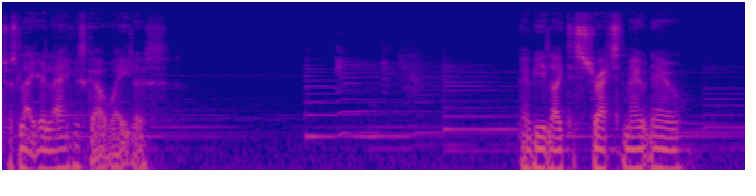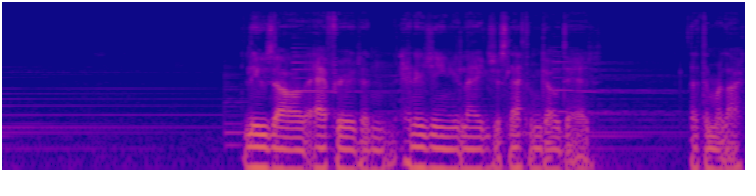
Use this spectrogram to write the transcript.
Just let your legs go weightless. Maybe you'd like to stretch them out now. Lose all effort and energy in your legs, just let them go dead. Let them relax.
